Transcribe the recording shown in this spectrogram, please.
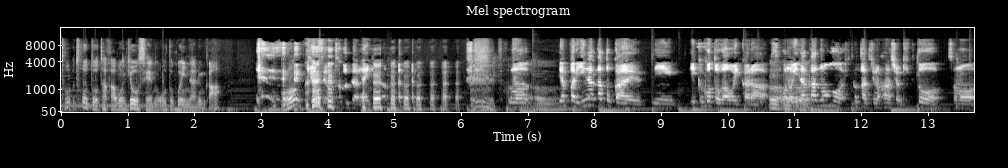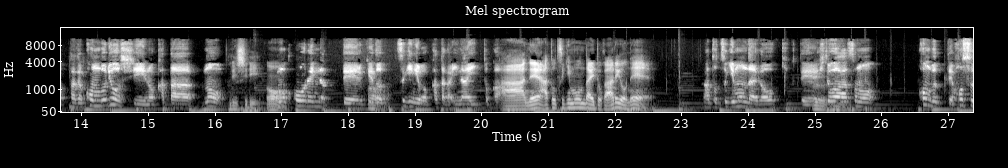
ととうとうタカも行政の男になるんか？お？行政男ではないけど。そのうん。やっぱり田舎とかに行くことが多いから、そこの田舎の人たちの話を聞くとその例えば昆布漁師の方の利尻。もううん高齢になってるけうど次には方がいないとか。ああね後継ぎ問題とかあるよね。後継ぎ問題が大きくて、うん。人はその昆布って干す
